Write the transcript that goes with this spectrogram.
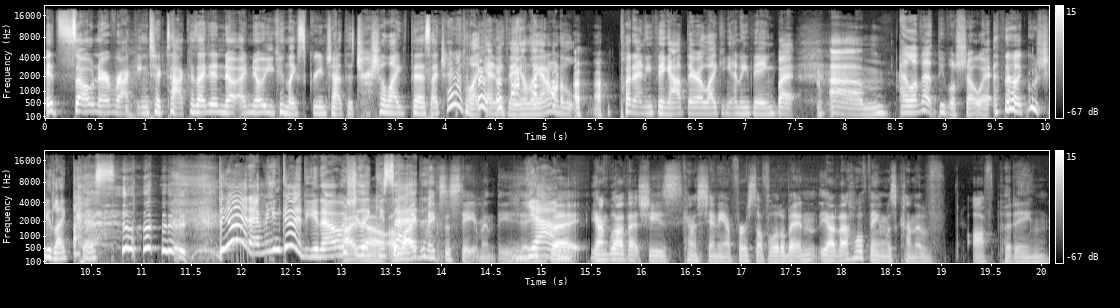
it's so nerve wracking TikTok because I didn't know. I know you can like screenshot this. Trisha like this. I try not to like anything. I'm like, I don't want to put anything out there liking anything, but um, I love that people show it. They're like, oh, she liked this. good. I mean, good. You know, she know. like you a like said. makes a statement these days. Yeah. But yeah, I'm glad that she's kind of standing up for herself a little bit. And yeah, that whole thing was kind of off putting.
